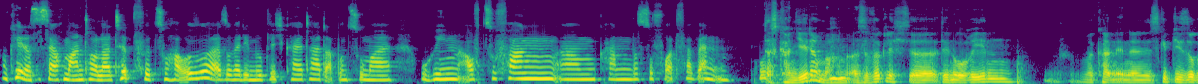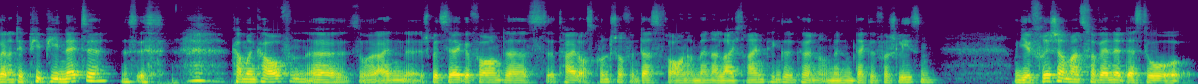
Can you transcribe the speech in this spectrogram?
Okay, das ist ja auch mal ein toller Tipp für zu Hause. Also wer die Möglichkeit hat, ab und zu mal Urin aufzufangen, ähm, kann das sofort verwenden. Gut. Das kann jeder machen. Mhm. Also wirklich äh, den Urin, man kann in, es gibt die sogenannte Pipinette, das ist, kann man kaufen, äh, so ein speziell geformtes Teil aus Kunststoff, in das Frauen und Männer leicht reinpinkeln können und mit dem Deckel verschließen. Und je frischer man es verwendet, desto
